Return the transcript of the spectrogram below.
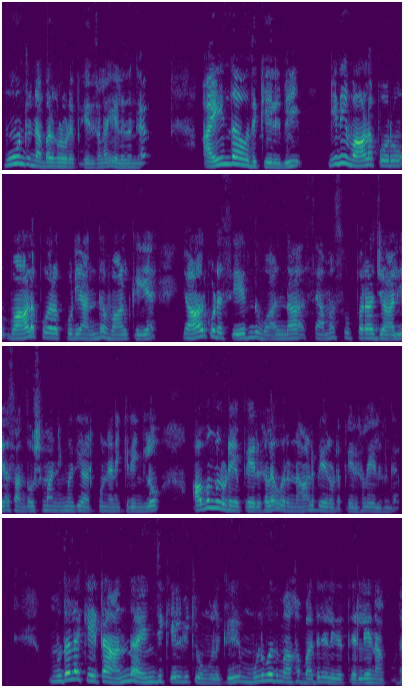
மூன்று நபர்களோட பெயர்களை எழுதுங்க. ஐந்தாவது கேள்வி இனி வாழப்போகிறோம் வாழப் போகிறக்கூடிய அந்த வாழ்க்கையை யார் கூட சேர்ந்து வாழ்ந்தா செம சூப்பராக ஜாலியாக சந்தோஷமாக நிம்மதியாக இருக்கும்னு நினைக்கிறீங்களோ, அவங்களுடைய பெயர்களை ஒரு நாலு பேரோட பெயர்களை எழுதுங்க. முதல்ல கேட்ட அந்த அஞ்சு கேள்விக்கு உங்களுக்கு முழுவதுமாக பதில் எழுத தெரியலைன்னா கூட,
